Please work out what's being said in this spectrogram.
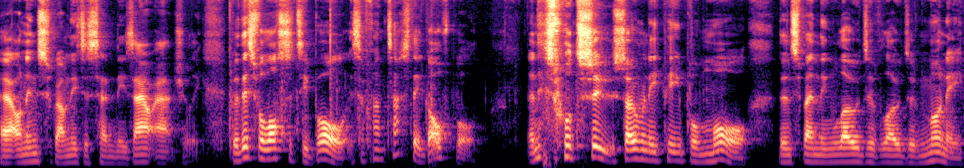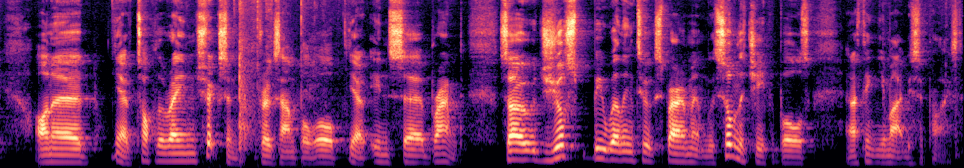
uh, on Instagram. I need to send these out actually. But this Velocity ball is a fantastic golf ball. And this would suit so many people more than spending loads of loads of money on a you know top of the range Srixon, for example, or you know insert brand. So just be willing to experiment with some of the cheaper balls, and I think you might be surprised.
